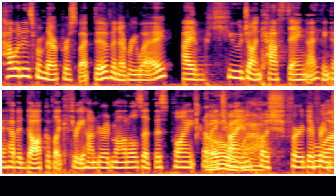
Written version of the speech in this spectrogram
how it is from their perspective in every way. I'm huge on casting. I think I have a doc of like 300 models at this point that I Oh, try and push for different Wow.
